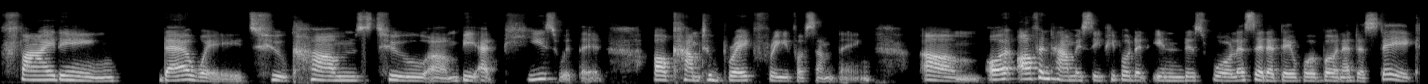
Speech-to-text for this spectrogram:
fighting their way to comes to um, be at peace with it or come to break free for something. Um, or oftentimes we see people that in this world let's say that they were burned at the stake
